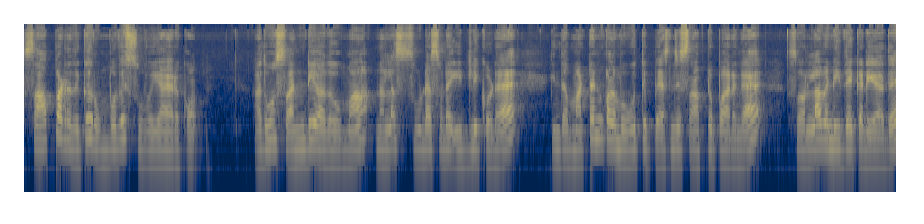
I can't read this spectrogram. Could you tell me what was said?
சாப்பிட்றதுக்கு ரொம்பவே சுவையாக இருக்கும். அதுவும் சண்டே அதுவுமா நல்லா சுட சுட இட்லி கூட. இந்த மட்டன் குழம்பு ஊற்றி பிசைஞ்சு சாப்பிட்டு பாருங்கள் சொல்ல வேண்டியதே கிடையாது.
